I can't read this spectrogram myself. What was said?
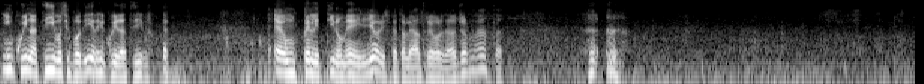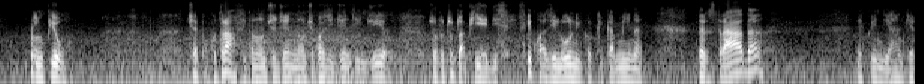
inquinativo si può dire inquinativo è un pellettino meglio rispetto alle altre ore della giornata. In più c'è poco traffico, non c'è, gente, non c'è quasi gente in giro, soprattutto a piedi, sei quasi l'unico che cammina per strada e quindi anche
